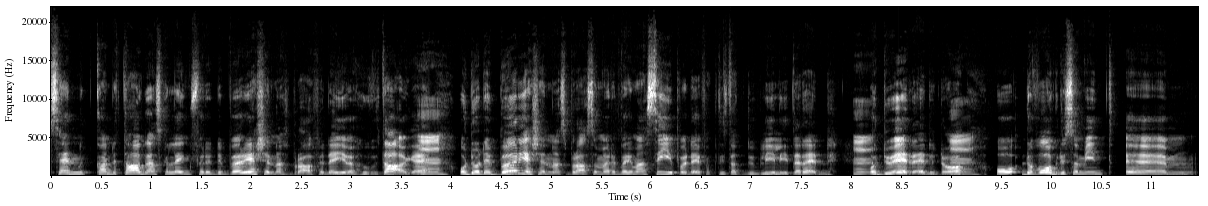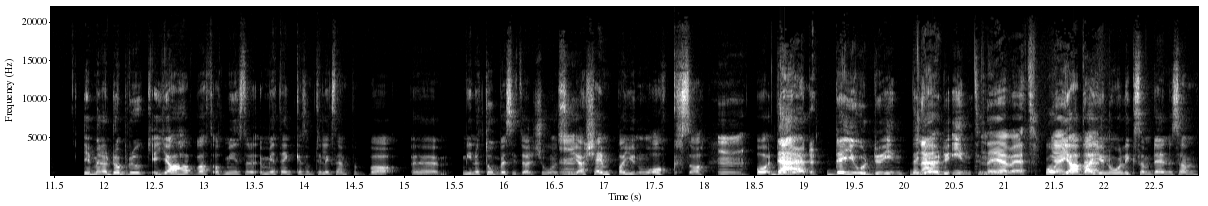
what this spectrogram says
sen kan det ta ganska länge före det börjar kännas bra för dig överhuvudtaget. Mm. Och då det börjar kännas bra så börjar man se på dig faktiskt att du blir lite rädd. Mm. Och du är rädd då. Och då vågar du som inte ehm, jag menar då bruk, jag har varit åtminstone om jag tänker som till exempel på uh, min och Tobbes situation så jag kämpar ju nog också. Mm, Och det där, du. det, gjorde du inte, det Nej. gör du inte nu. Nej, jag vet. Och Jag jag, var ju nog liksom den som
